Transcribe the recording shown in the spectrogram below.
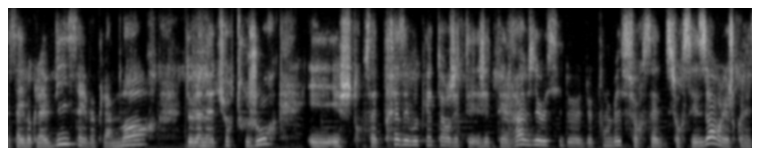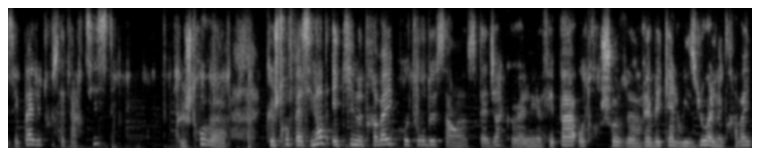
ça évoque la vie, ça évoque la mort, de la nature toujours. Et, je trouve ça très évocateur. J'étais ravie aussi de, tomber sur, ces œuvres et je connaissais pas du tout cet artiste que je trouve euh, que je trouve fascinante et qui ne travaille qu'autour de ça. Hein. C'est-à-dire qu'elle ne fait pas autre chose. Rebecca Louise Lowe, elle ne travaille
